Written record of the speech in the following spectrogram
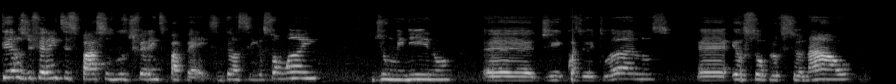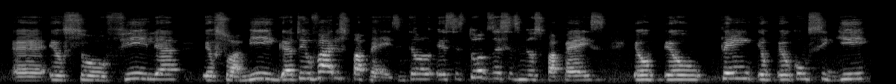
ter os diferentes espaços nos diferentes papéis. Então assim, eu sou mãe de um menino de quase oito anos, eu sou profissional, eu sou filha, eu sou amiga, eu tenho vários papéis. Então esses todos esses meus papéis eu eu tenho eu, eu consegui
